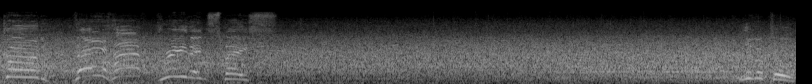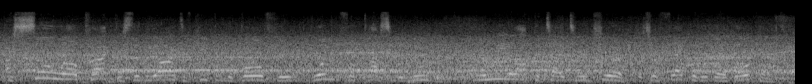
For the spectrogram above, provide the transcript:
good. They have breathing space. Liverpool are so well practiced in the art of keeping the ball through wonderful passing and movement and a real appetite to ensure it's reflected in their goal count.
